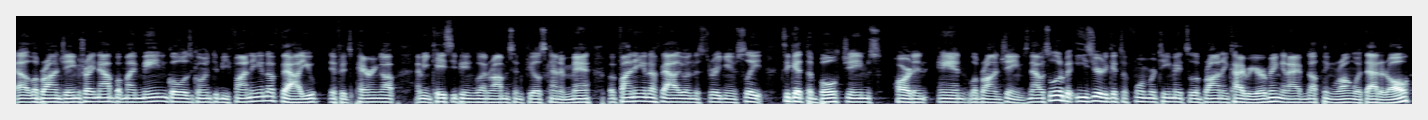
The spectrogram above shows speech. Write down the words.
uh, LeBron James right now, but my main goal is going to be finding enough value if it's pairing up. I mean, KCP and Glenn Robinson feels kind of meh, but finding enough value in this three game slate to get to both James Harden and LeBron James. Now, it's a little bit easier to get to former teammates LeBron and Kyrie Irving, and I have nothing wrong with that at all.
